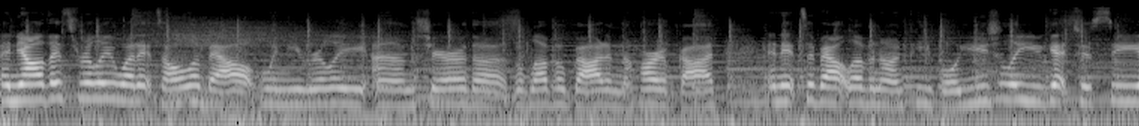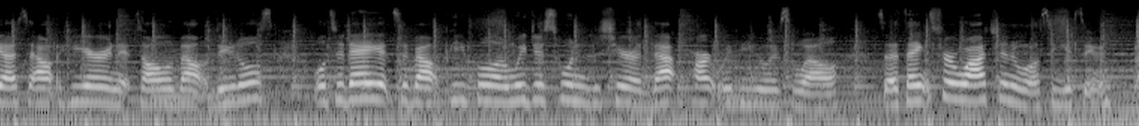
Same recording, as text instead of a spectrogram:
And y'all, that's really what it's all about when you really um, share the, the love of God and the heart of God. And it's about loving on people. Usually you get to see us out here and it's all about doodles. Well, today it's about people and we just wanted to share that part with you as well. So thanks for watching and we'll see you soon.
